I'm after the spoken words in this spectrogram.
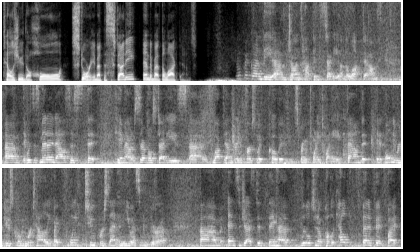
tells you the whole story about the study and about the lockdowns. Real quick on the um, Johns Hopkins study on the lockdowns. Um, it was this meta-analysis that came out of several studies, uh, lockdown during the first wave of COVID in spring of 2020. Found that it only reduced COVID mortality by 0.2% in the US and Europe, um, and suggested they have little to no public health benefit, but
